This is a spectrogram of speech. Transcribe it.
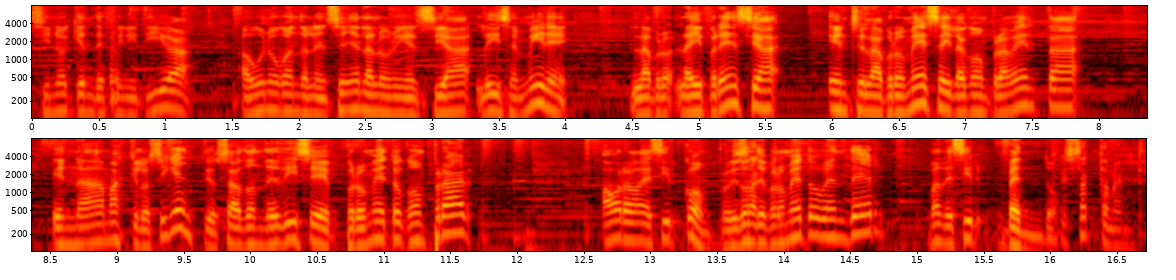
sino que en definitiva a uno cuando le enseñan a la universidad le dicen, mire, la, diferencia entre la promesa y la compraventa es nada más que lo siguiente, o sea, donde dice prometo comprar, ahora va a decir compro, y donde prometo vender, va a decir vendo. Exactamente.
